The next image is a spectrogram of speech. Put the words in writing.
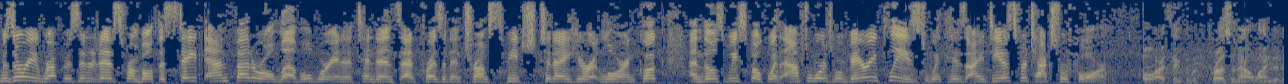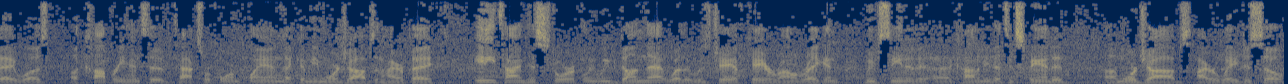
Missouri representatives from both the state and federal level were in attendance at President Trump's speech today here at Loren Cook, and those we spoke with afterwards were very pleased with his ideas for tax reform. I think that what the president outlined today was a comprehensive tax reform plan that can mean more jobs and higher pay. Anytime historically we've done that, whether it was JFK or Ronald Reagan, we've seen an economy that's expanded uh, more jobs, higher wages. So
